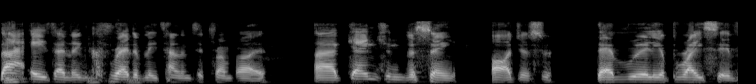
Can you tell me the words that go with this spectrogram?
That is an incredibly talented front row. Uh, Genge and the Sink are just, they're really abrasive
